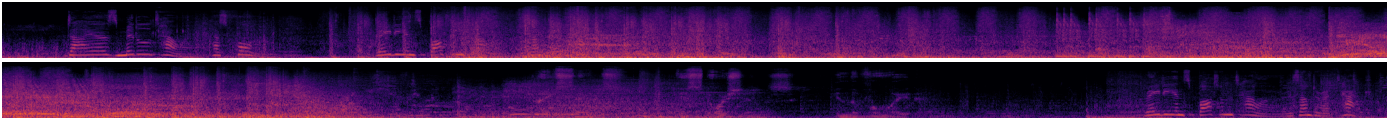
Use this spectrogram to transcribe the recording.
Dire's middle tower has fallen. Radiant's bottom tower is under attack. I sense distortions in the void. Radiant's bottom tower is under attack.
